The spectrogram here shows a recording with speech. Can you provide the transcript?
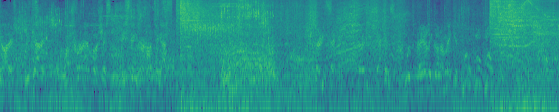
Got it. We got it. Watch for ambushes. These things are hunting us. 30 seconds. 30 seconds. We're barely gonna make it. Move, move, move.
